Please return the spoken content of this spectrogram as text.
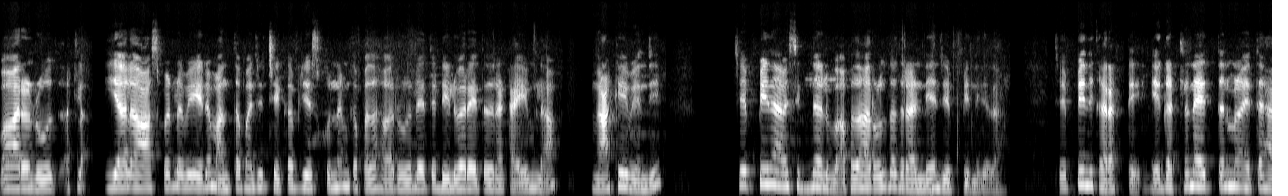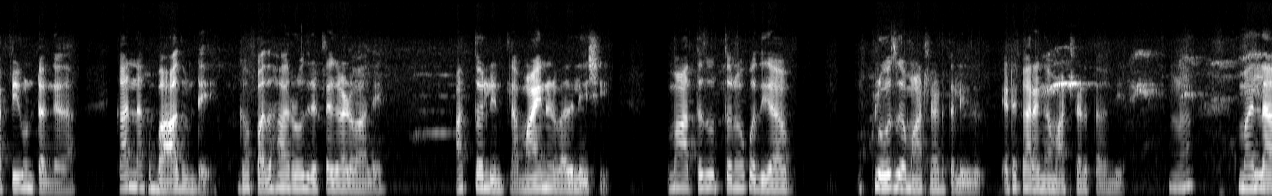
వారం రోజు అట్లా ఇవాళ హాస్పిటల్ వేయడం అంత మంచి చెకప్ చేసుకున్నాం. ఇంకా పదహారు రోజులు అయితే డెలివరీ అవుతుంది ఆ టైంలో. నాకేమైంది? చెప్పింది ఆమె సిగ్నల్ పదహారు రోజుల తర్వాత రండి అని చెప్పింది కదా. చెప్పింది కరెక్టే. ఇక గట్లనే అవుతుంది మనం అయితే హ్యాపీగా ఉంటాం కదా. కానీ నాకు బాధ ఉండే. ఇంకా పదహారు రోజులు ఎట్లా గడవాలి అత్తోళ్ళ ఇంట్లో మా ఆయనను వదిలేసి మా అత్త చూస్తానో కొద్దిగా క్లోజ్గా మాట్లాడతలేదు ఎటకారంగా మాట్లాడుతుంది మళ్ళా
